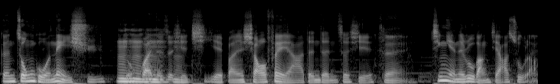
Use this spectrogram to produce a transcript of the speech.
跟中国内需有关的这些企业，包括消费啊等等这些，对，今年的入榜家数了，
